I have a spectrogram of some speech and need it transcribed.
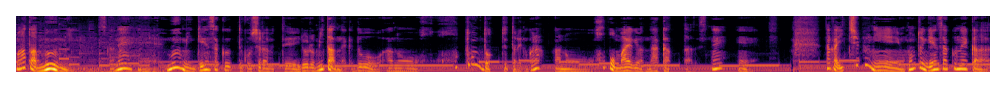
まあ、あとはムーミンですかね。えー、ムーミン原作ってこう調べていろいろ見たんだけど、あの、ほとんどって言ったらいいのかな？あの、ほぼ眉毛はなかったですね。えー、なんか一部に、本当に原作の絵か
